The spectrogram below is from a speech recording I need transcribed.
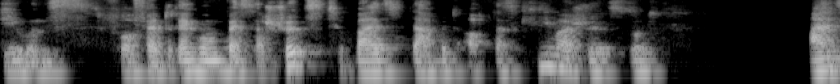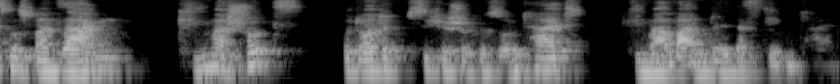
die uns vor Verdrängung besser schützt, weil es damit auch das Klima schützt. Und eins muss man sagen, Klimaschutz bedeutet psychische Gesundheit, Klimawandel das Gegenteil.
